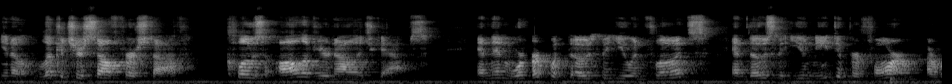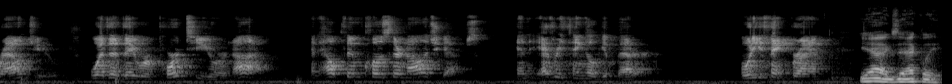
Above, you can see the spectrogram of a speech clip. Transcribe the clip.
you know, look at yourself first off, close all of your knowledge gaps, and then work with those that you influence and those that you need to perform around you, whether they report to you or not, and help them close their knowledge gaps. And everything will get better. What do you think, Brian? Yeah, exactly.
